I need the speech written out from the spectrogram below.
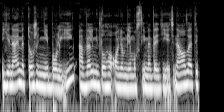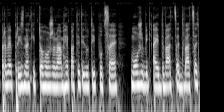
Je najmä to, že nebolí a veľmi dlho o ňom nemusíme vedieť. Naozaj tie prvé príznaky toho, že mám hepatitidu typu C, môže byť aj 20-25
